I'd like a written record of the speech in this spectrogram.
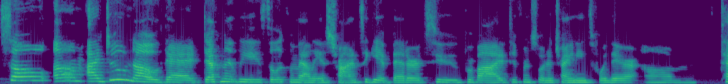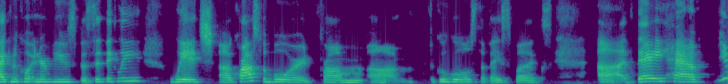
so um, I do know that definitely Silicon Valley is trying to get better to provide different sort of trainings for their um, technical interviews specifically, which uh, across the board from um, the Googles, the Facebooks, uh, they have, you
